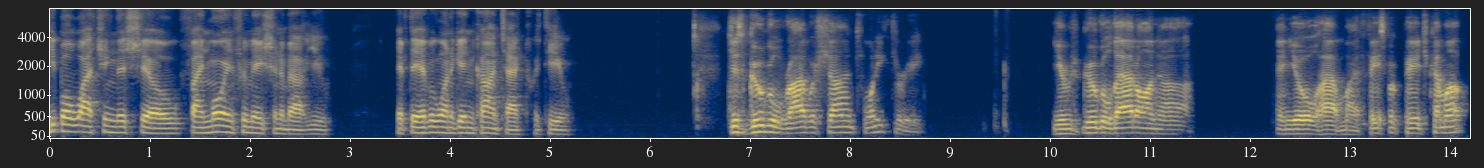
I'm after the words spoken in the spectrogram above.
people watching this show find more information about you if they ever want to get in contact with you? Just Google Ride with Shine 23. You Google that on, uh, and you'll have my Facebook page come up.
